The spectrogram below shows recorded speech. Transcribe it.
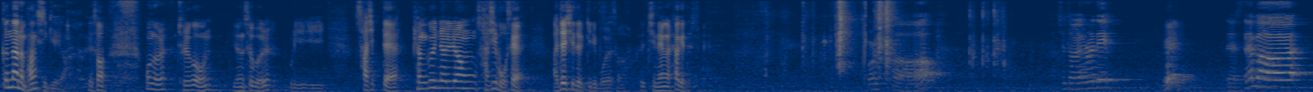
끝나는 방식이에요. 그래서 오늘 즐거운 연습을 우리 이 40대 평균 연령 45세 아저씨들끼리 모여서 진행을 하게 됐습니다. Shoot, are you ready? 예. 네, stand by.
